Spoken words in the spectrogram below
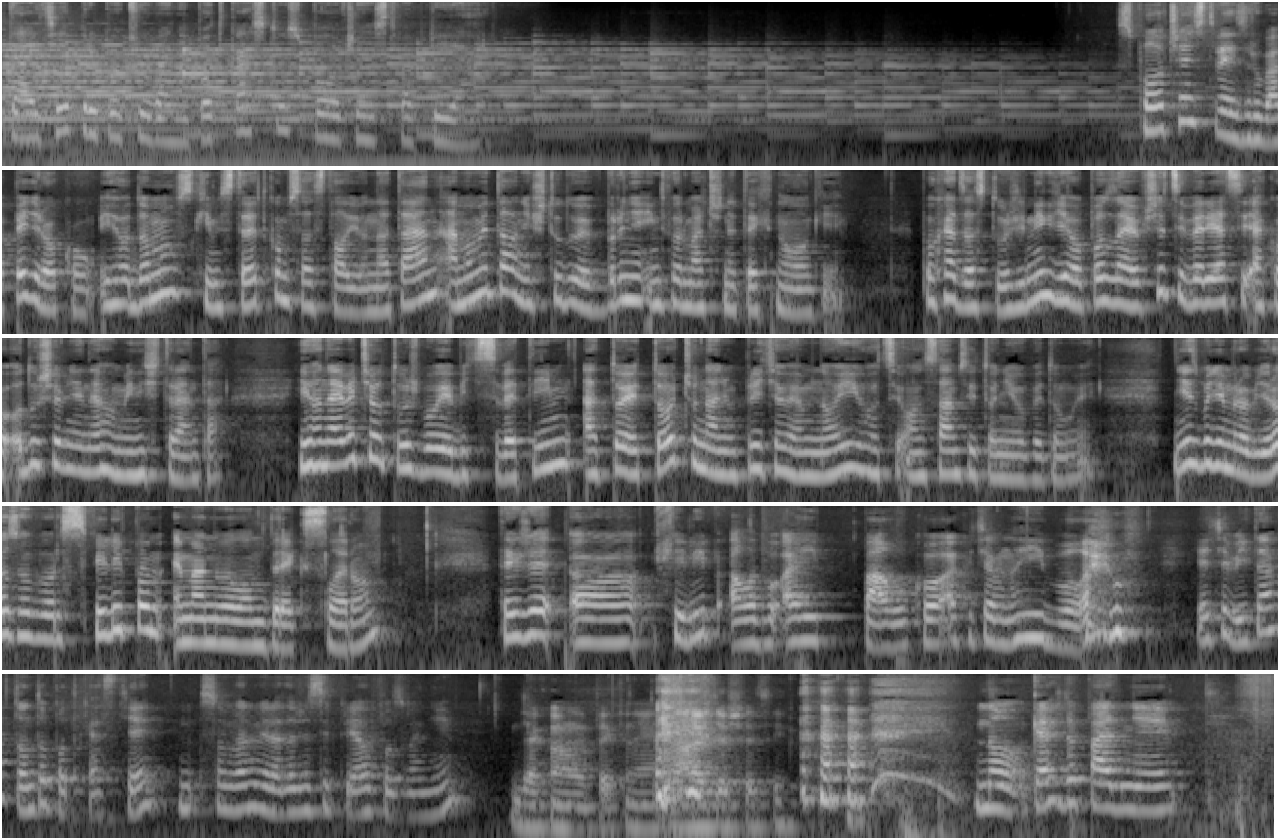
Vítajte pri počúvaní podcastu spoločenstva PR. Spoločenstve je zhruba 5 rokov. Jeho domovským stredkom sa stal Jonatán a momentálne študuje v Brne informačné technológie. Pochádza z Túžiny, kde ho poznajú všetci veriaci ako oduševneného ministranta. Jeho najväčšou túžbou je byť svetým a to je to, čo na ňu priťahuje mnohých, hoci on sám si to neuvedomuje. Dnes budem robiť rozhovor s Filipom Emanuelom Drexlerom, Takže uh, Filip, alebo aj Pálko, ako ťa mnohí volajú, ja ťa vítam v tomto podcaste. Som veľmi rada, že si prijal pozvanie. Ďakujem pekne. Ahojte všetci. no, každopádne,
